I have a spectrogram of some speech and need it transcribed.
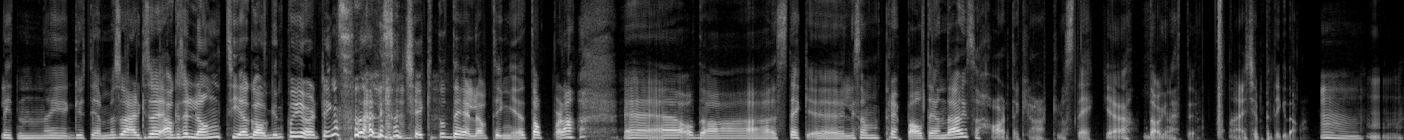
liten gutt hjemme, så, er så jeg har ikke så lang tid av gangen på å gjøre ting, så det er liksom kjekt å dele opp ting i etapper, da. Eh, og da steke liksom preppe alt en dag, så har det klart til å steke dagen etter. Det er kjempedigg, da. Mm. Mm.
